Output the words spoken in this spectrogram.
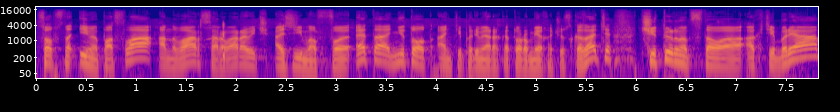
собственно, имя посла Анвар Сарварович Азимов. Это не тот антипример, о котором я хочу сказать. 14 октября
